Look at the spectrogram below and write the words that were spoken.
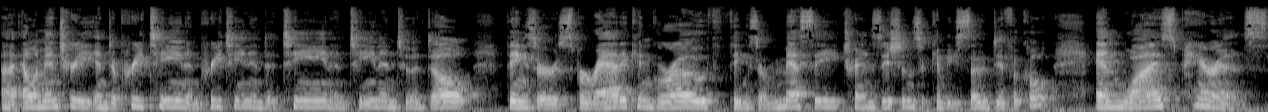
uh, elementary into preteen and preteen into teen and teen into adult. Things are sporadic in growth, things are messy, transitions can be so difficult, and wise parents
